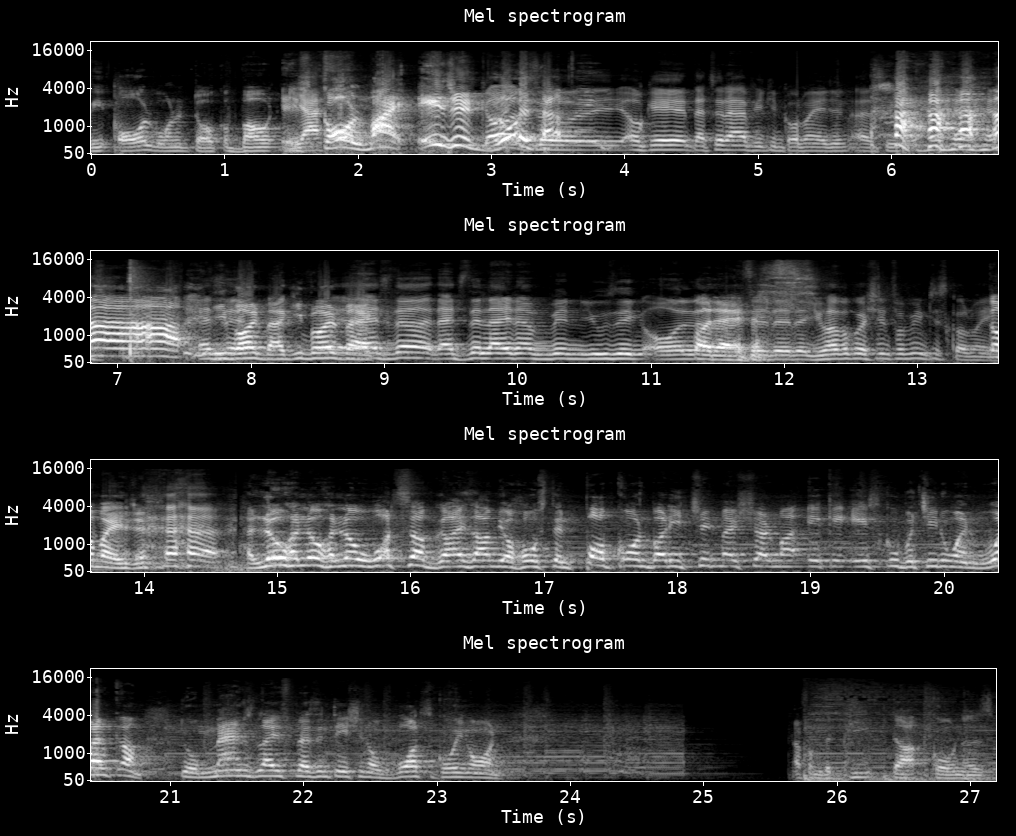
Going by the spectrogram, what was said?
we all want to talk about is Yes. call my agent. Bro, so, okay, that's a wrap. He can call my agent. I'll see. he the- brought back. He brought it That's the that's the line I've been using all. Oh, the- the- you have a question for me? Just call my Call my agent. hello, hello, hello. What's up, guys? I'm your host and popcorn buddy Chinmay Sharma, aka Scuba Chinu, and welcome to a man's life presentation of what's going on. From the deep dark corners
